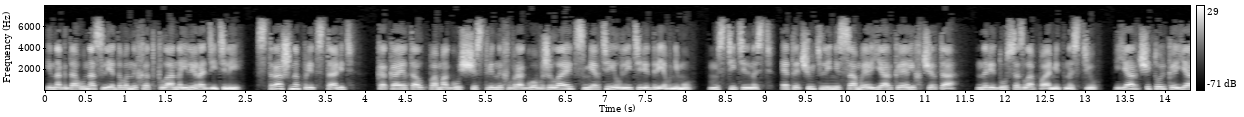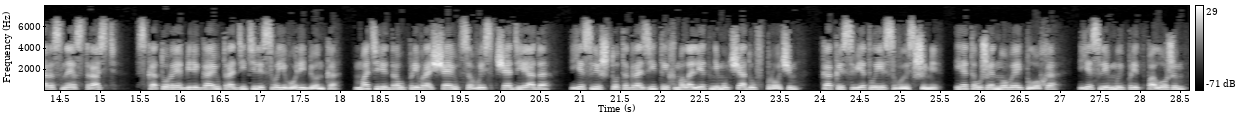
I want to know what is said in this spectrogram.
иногда унаследованных от клана или родителей. Страшно представить, какая толпа могущественных врагов желает смерти Эллитере Древнему. Мстительность – это чуть ли не самая яркая их черта, наряду со злопамятностью. Ярче только яростная страсть, с которой оберегают родители своего ребенка. Матери драу превращаются в исчадие ада, если что-то грозит их малолетнему чаду впрочем, как и светлые с высшими. И это уже новое плохо, если мы предположим,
